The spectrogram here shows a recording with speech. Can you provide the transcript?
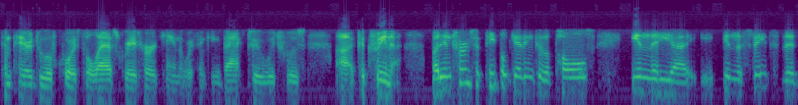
compared to, of course, the last great hurricane that we're thinking back to, which was uh, Katrina. But in terms of people getting to the polls, in the uh, in the states that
